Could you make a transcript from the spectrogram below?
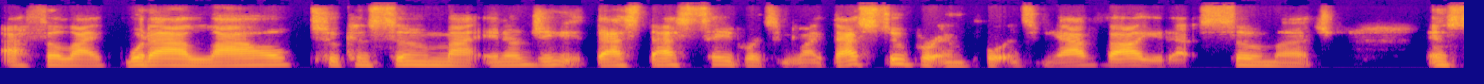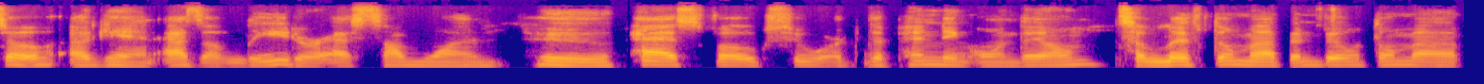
I feel like what I allow to consume my energy, that's that's sacred to me. Like that's super important to me. I value that so much. And so, again, as a leader, as someone who has folks who are depending on them to lift them up and build them up,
